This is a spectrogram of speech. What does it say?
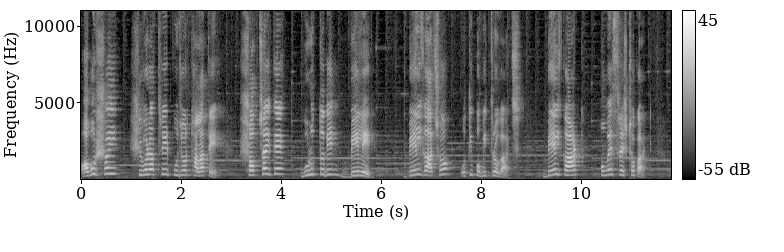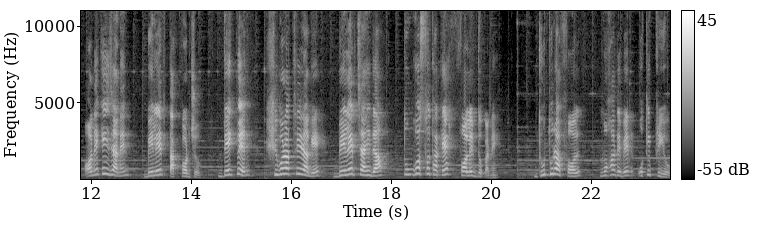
অবশ্যই শিবরাত্রির পুজোর থালাতে সবচাইতে গুরুত্ব দিন বেলের, বেল গাছও অতি পবিত্র গাছ। বেল কাঠ হোমের শ্রেষ্ঠ কাঠ। অনেকেই জানেন বেলের তাৎপর্য। দেখবেন শিবরাত্রির আগে বেলের চাহিদা তুঙ্গস্থ থাকে ফলের দোকানে। ধুতুরা ফল মহাদেবের অতি প্রিয়।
